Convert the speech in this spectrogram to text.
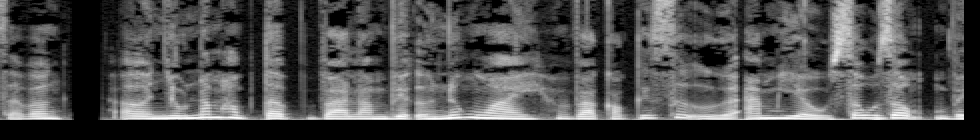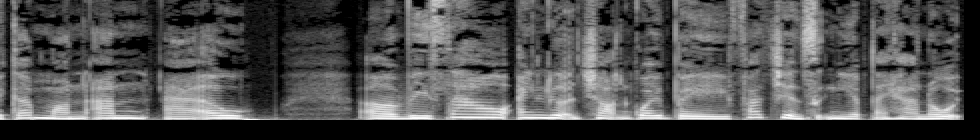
Dạ vâng, ở nhiều năm học tập và làm việc ở nước ngoài và có cái sự am hiểu sâu rộng về các món ăn Á Âu. À, vì sao anh lựa chọn quay về phát triển sự nghiệp tại Hà Nội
